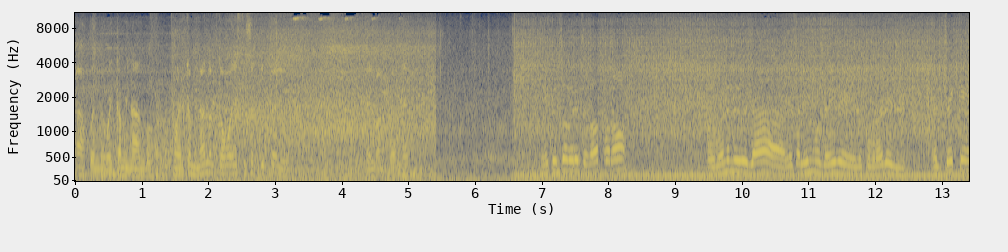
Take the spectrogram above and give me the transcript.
Ah, pues me voy caminando. Me voy a ir caminando, al cabo ahí está cerquita el, el Vancomer. No alcanzo a ver el semáforo. Pues bueno amigos, ya, ya salimos de ahí de, de cobrar el, el cheque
